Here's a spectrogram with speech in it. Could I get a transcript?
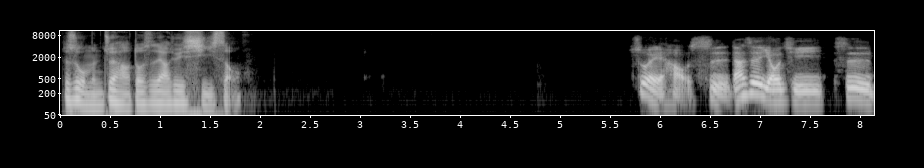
就是我们最好都是要去洗手。最好是，但是尤其是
